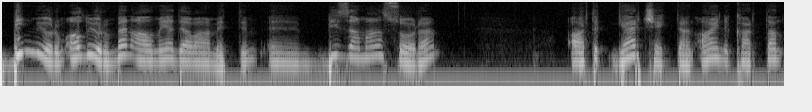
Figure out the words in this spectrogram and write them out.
Bilmiyorum alıyorum. Ben almaya devam ettim. Ee, bir zaman sonra artık gerçekten aynı karttan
